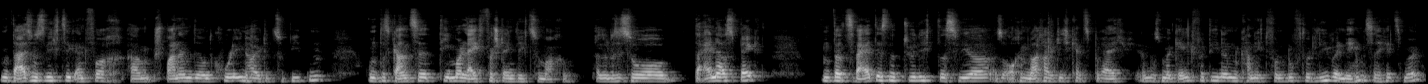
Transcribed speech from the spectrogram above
Und da ist uns wichtig, einfach ähm, spannende und coole Inhalte zu bieten und das ganze Thema leicht verständlich zu machen. Also das ist so der eine Aspekt. Und der zweite ist natürlich, dass wir, also auch im Nachhaltigkeitsbereich, muss man Geld verdienen, kann nicht von Luft und Liebe leben, sage ich jetzt mal.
